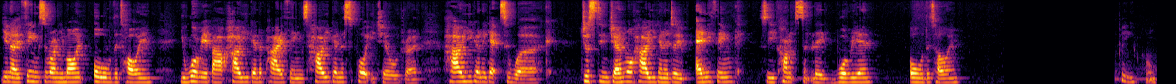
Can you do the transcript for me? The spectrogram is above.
you know things are on your mind all the time, you worry about how you're going to pay things, how you're going to support your children, how you're going to get to work, just in general how you're going to do anything. So you're constantly worrying all the time. People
